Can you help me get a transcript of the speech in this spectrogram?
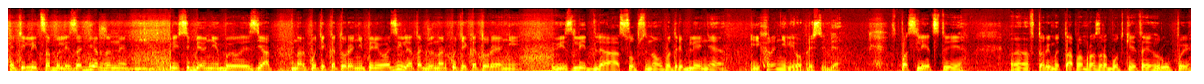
Эти лица были задержаны, при себе у них был изъят наркотик, который они перевозили, а также наркотик, который они везли для собственного потребления и хранили его при себе. Впоследствии вторым этапом разработки этой группы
